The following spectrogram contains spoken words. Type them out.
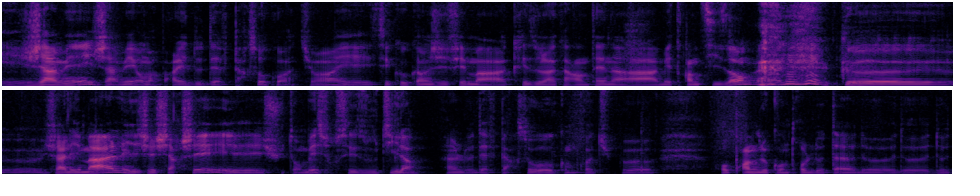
Et jamais, jamais on m'a parlé de dev perso, quoi, tu vois. Et c'est que quand j'ai fait ma crise de la quarantaine à mes 36 ans, que j'allais mal et j'ai cherché et je suis tombé sur ces outils-là. Hein, le dev perso, comme quoi tu peux reprendre le contrôle de ta, de, de,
